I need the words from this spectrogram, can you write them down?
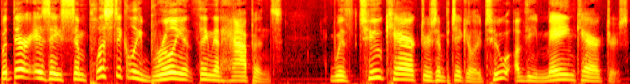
But there is a simplistically brilliant thing that happens with two characters in particular, two of the main characters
